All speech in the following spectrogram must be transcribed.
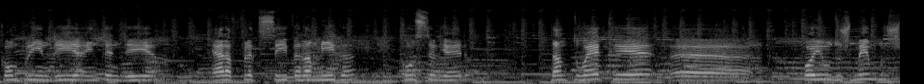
compreendia, entendia, era flexível, amiga, conselheiro, tanto é que eh, foi um dos membros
